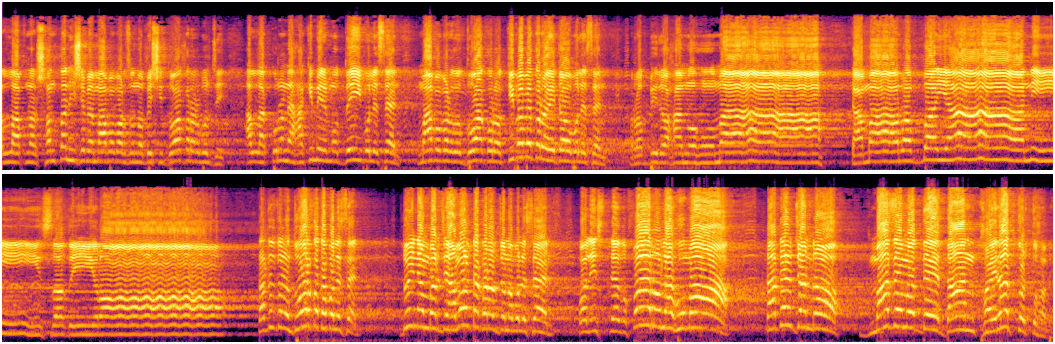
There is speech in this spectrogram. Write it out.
আল্লাহ আপনার সন্তান হিসেবে মা বাবার জন্য বেশি দোয়া করার বলছে। আল্লাহ কোরআনে হাকিমের মধ্যেই বলেছেন, মা বাবার দোয়া করো। কীভাবে করো এটাও বলেছেন, রব্বি রহামহুমা তাদের জন্য দোয়ার কথা বলেছেন। দুই নাম্বার যে আমলটা করার জন্য বলেছেন তাদের জন্য মাঝে মধ্যে দান খয়রাত করতে হবে।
